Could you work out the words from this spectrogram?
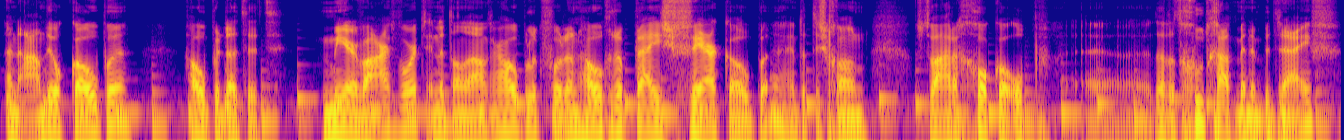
een aandeel kopen, hopen dat het meer waard wordt en het dan later hopelijk voor een hogere prijs verkopen. En dat is gewoon als het ware gokken op uh, dat het goed gaat met een bedrijf.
